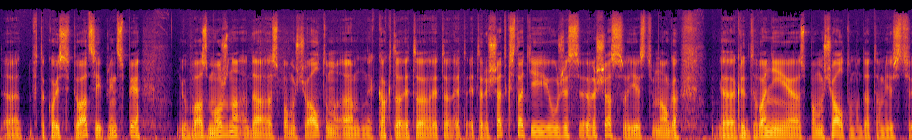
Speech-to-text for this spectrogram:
в такой ситуации, в принципе, Возможно, да, с помощью Altum э, как-то это, это, это, это решать. Кстати, уже сейчас есть много э, кредитований с помощью Altum, да, там есть э,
